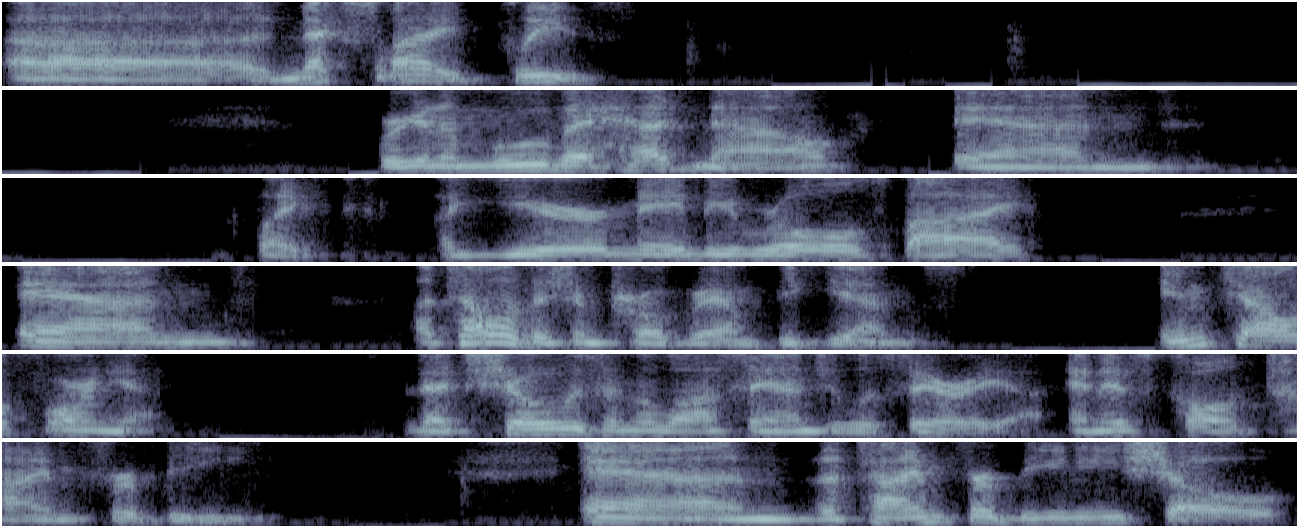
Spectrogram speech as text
Uh, next slide, please. We're going to move ahead now and like a year maybe rolls by, and a television program begins in California that shows in the Los Angeles area, and it's called Time for Beany. And the Time for Beany show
